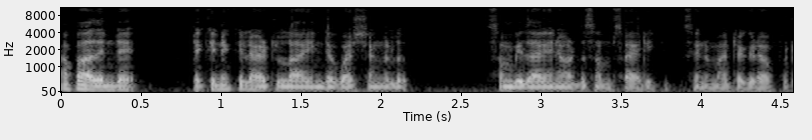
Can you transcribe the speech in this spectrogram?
അപ്പോൾ അതിന്റെ ടെക്നിക്കലായിട്ടുള്ള അതിന്റെ വശങ്ങൾ സംവിധായകനുമായിട്ട് സംസാരിക്കും സിനിമാറ്റോഗ്രാഫർ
